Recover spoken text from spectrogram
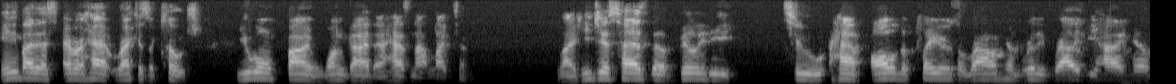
anybody that's ever had Reck as a coach, you won't find one guy that has not liked him. Like he just has the ability to have all of the players around him really rally behind him.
